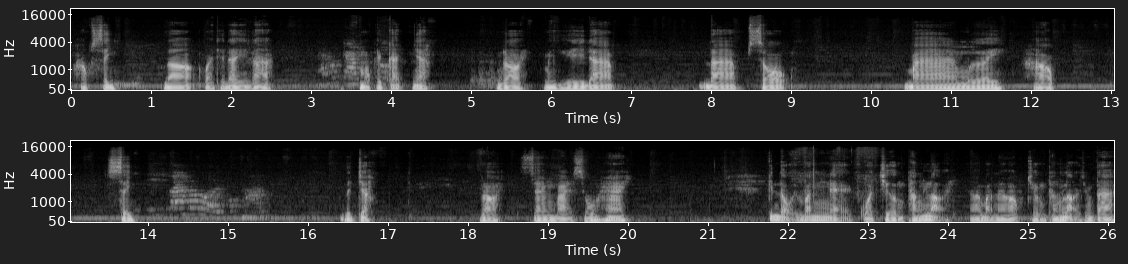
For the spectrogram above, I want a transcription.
học sinh. Đó, vậy thì đây là một cái cách nha. Rồi, mình ghi đáp đáp số 30 học sinh. Được chưa? Rồi, sang bài số 2. Cái đội văn nghệ của trường Thắng Lợi, đó, bạn nào học trường Thắng Lợi chúng ta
